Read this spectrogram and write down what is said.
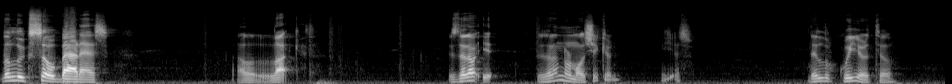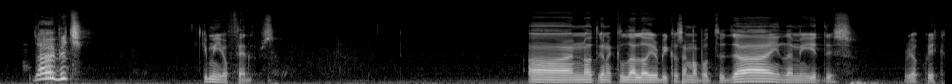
That looks so badass. I like it. Is that a, is that a normal chicken? Yes. They look weird too. Die, bitch! Give me your feathers. Uh, I'm not gonna kill that lawyer because I'm about to die. Let me eat this real quick.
